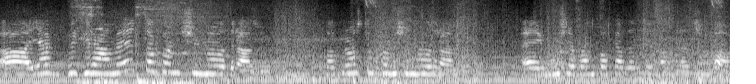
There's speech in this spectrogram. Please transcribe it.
A jak wygramy, to kończymy od razu. Po prostu kończymy od razu. Ej, muszę wam pokazać jedną rzecz. O,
